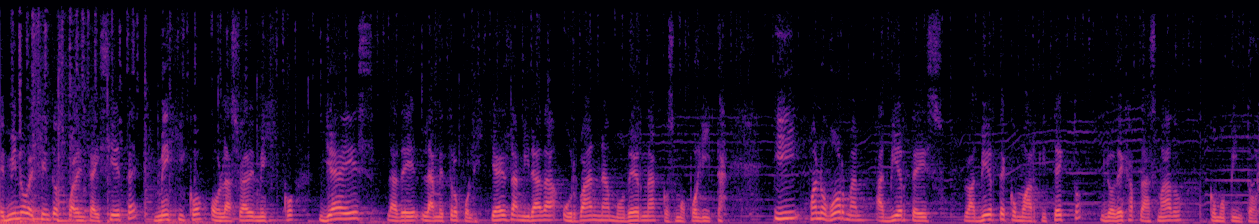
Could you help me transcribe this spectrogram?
En 1947, México o la Ciudad de México ya es la de la metrópoli, ya es la mirada urbana, moderna, cosmopolita. Y Juan O'Gorman advierte eso, lo advierte como arquitecto y lo deja plasmado como pintor.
